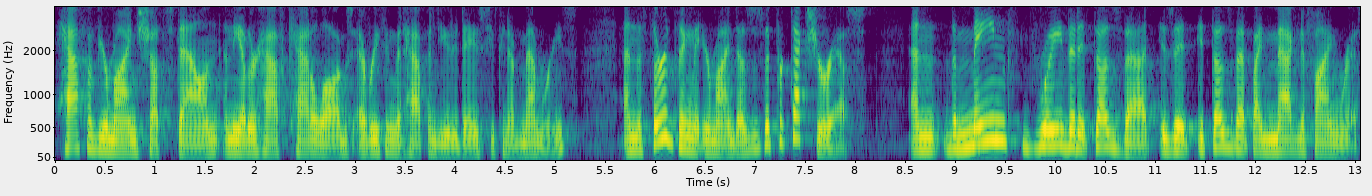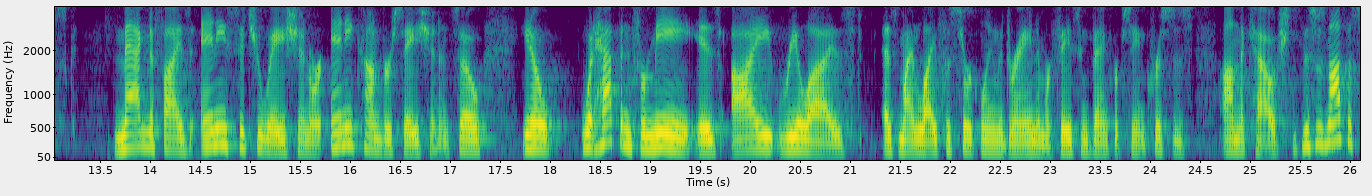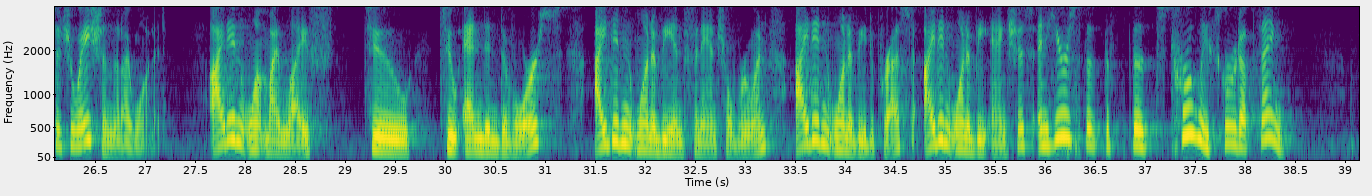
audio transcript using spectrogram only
half of your mind shuts down, and the other half catalogs everything that happened to you today, so you can have memories. And the third thing that your mind does is it protects your ass. And the main way that it does that is it, it does that by magnifying risk, magnifies any situation or any conversation. And so, you know, what happened for me is I realized as my life was circling the drain and we're facing bankruptcy and Chris is on the couch that this was not the situation that I wanted. I didn't want my life to, to end in divorce. I didn't want to be in financial ruin. I didn't want to be depressed. I didn't want to be anxious. And here's the, the, the, truly screwed up thing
